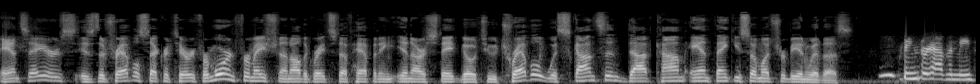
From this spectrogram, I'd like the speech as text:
Anne Sayers is the travel secretary. For more information on all the great stuff happening in our state, go to travelwisconsin.com. And thank you so much for being with us. Thanks for having me.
